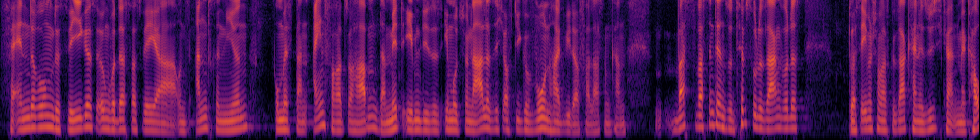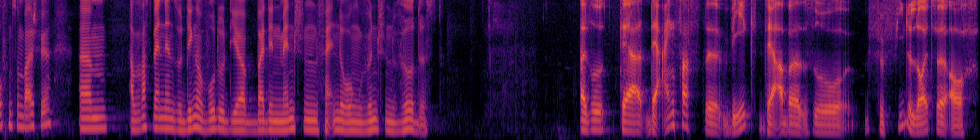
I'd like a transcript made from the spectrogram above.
Veränderung des Weges, irgendwo das, was wir ja uns antrainieren, um es dann einfacher zu haben, damit eben dieses Emotionale sich auf die Gewohnheit wieder verlassen kann. Was, was sind denn so Tipps, wo du sagen würdest, du hast eben schon was gesagt, keine Süßigkeiten mehr kaufen zum Beispiel. Ähm, aber was wären denn so Dinge, wo du dir bei den Menschen Veränderungen wünschen würdest? Also der, der einfachste Weg, der aber so für viele Leute auch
